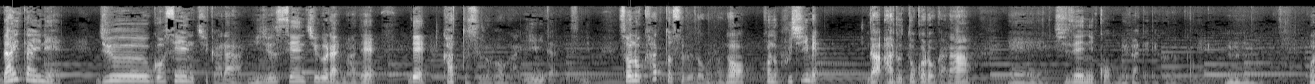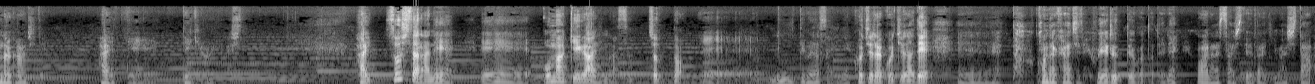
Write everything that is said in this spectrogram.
だいたいね、15センチから20センチぐらいまででカットする方がいいみたいですね。そのカットするところの、この節目があるところから、えー、自然にこう芽が出てくる。うん。こんな感じで。はい、えー、出来上がりました。はい。そしたらね、えー、おまけがあります。ちょっと、えー、見に行ってくださいね。こちらこちらで、えー、っと、こんな感じで増えるということでね、お話しさせていただきました。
